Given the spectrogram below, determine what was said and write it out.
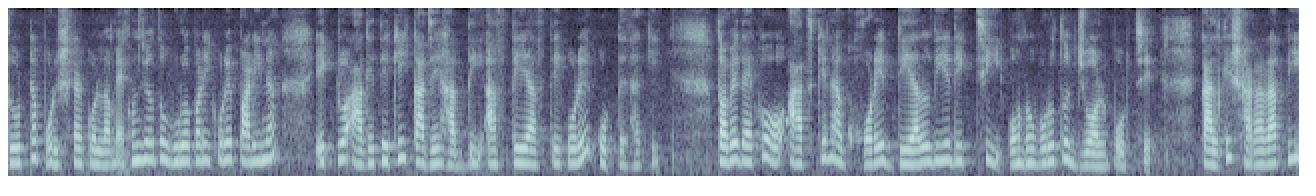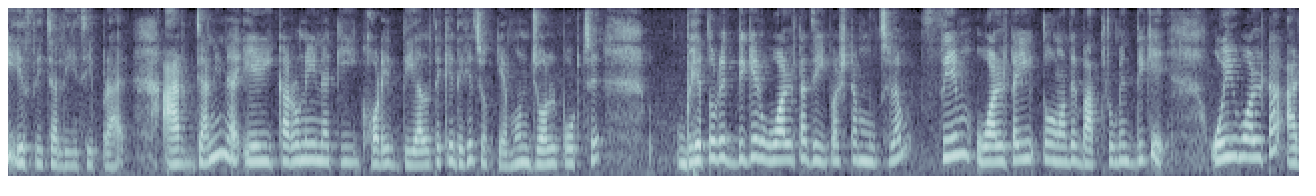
দুয়ারটা পরিষ্কার করলাম। এখন যেহেতু হুড়োপাড়ি করে পারি না, একটু আগে থেকেই কাজে হাত দিই, আস্তে আস্তে করে করতে থাকি। তবে দেখো, আজকে না ঘরের দেয়াল দিয়ে দেখছি, অনবরত জল পড়ছে। কালকে সারা রাতই এসি চালিয়েছি প্রায়। আর জানি না, এই কারণেই নাকি ঘরের দেয়াল থেকে দেখেছ কেমন জল পড়ছে? ভেতরের দিকের ওয়ালটা যেই পাশটা মুছলাম সেম ওয়ালটাই তো আমাদের বাথরুমের দিকে। ওই ওয়ালটা আর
